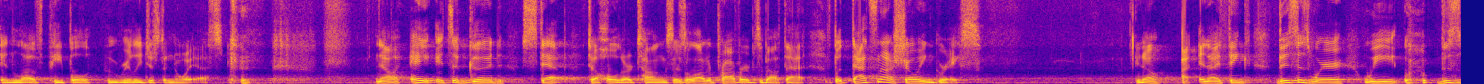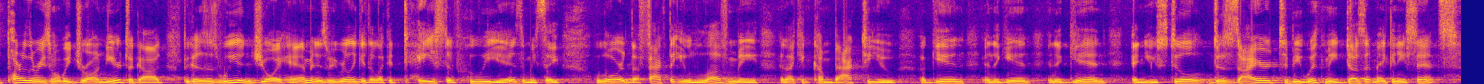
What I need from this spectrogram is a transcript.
and love people who really just annoy us. now, hey, it's a good step to hold our tongues. There's a lot of proverbs about that, but that's not showing grace. You know, and I think this is where we, this is part of the reason why we draw near to God, because as we enjoy Him and as we really get to like a taste of who He is, and we say, Lord, the fact that you love me and I can come back to you again and again and again, and you still desire to be with me doesn't make any sense.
